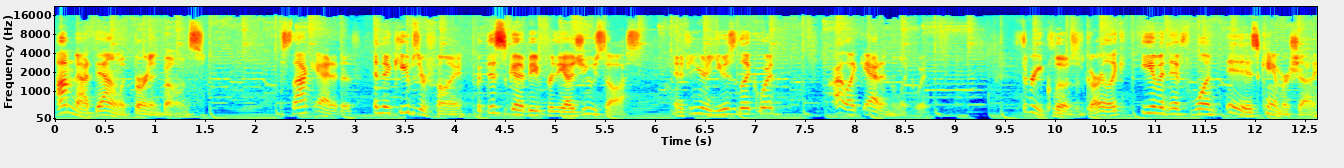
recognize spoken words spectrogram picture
I'm not down with burning bones. Stock additive, and the cubes are fine, but this is going to be for the au jus sauce, and if you're going to use liquid, I like adding the liquid. Three cloves of garlic, even if one is camera shy.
